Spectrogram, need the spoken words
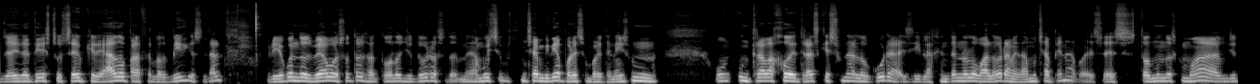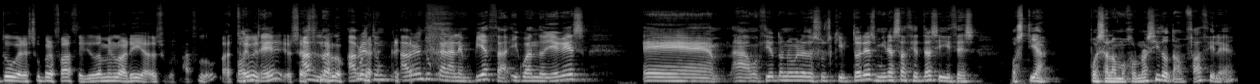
ya tienes tu set creado para hacer los vídeos y tal. Pero yo cuando os veo a vosotros, a todos los youtubers, me da mucha, mucha envidia por eso, porque tenéis un, un, trabajo detrás que es una locura. Y si la gente no lo valora, me da mucha pena. Pues es, todo el mundo es como, ah, youtuber, es súper fácil, yo también lo haría. Pues hazlo, atrévete. hazlo. Ábrete, un, tu canal, empieza. Y cuando llegues eh, a un cierto número de suscriptores, miras hacia atrás y dices, hostia, pues a lo mejor no ha sido tan fácil, ¿eh?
